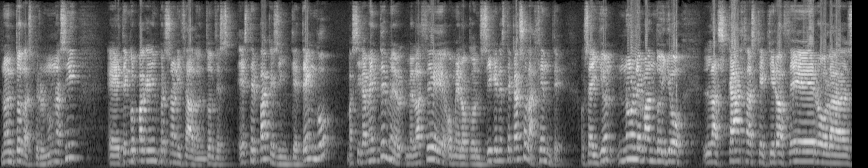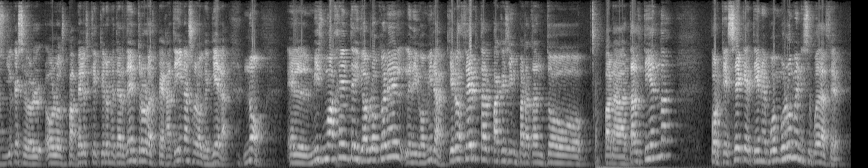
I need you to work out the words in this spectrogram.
no en todas, pero en una sí, eh, tengo el packaging personalizado. Entonces, este packaging que tengo, básicamente me, lo hace, o me lo consigue en este caso la gente. O sea, yo no le mando yo las cajas que quiero hacer, o las, yo qué sé, o, los papeles que quiero meter dentro, o las pegatinas, o lo que quiera. No, el mismo agente, yo hablo con él, le digo, mira, quiero hacer tal packaging para tanto, para tal tienda, porque sé que tiene buen volumen y se puede hacer.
